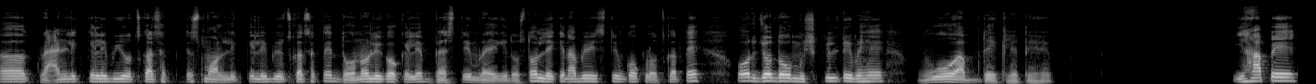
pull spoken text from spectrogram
ग्रैंड लीग के लिए भी यूज़ कर सकते, स्मॉल लीग के लिए भी यूज़ कर सकते हैं दोनों लीगों के लिए बेस्ट टीम रहेगी दोस्तों, लेकिन अभी इस टीम को क्लोज करते हैं और जो दो मुश्किल टीमें हैं, वो अब देख लेते हैं। यहाँ पे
